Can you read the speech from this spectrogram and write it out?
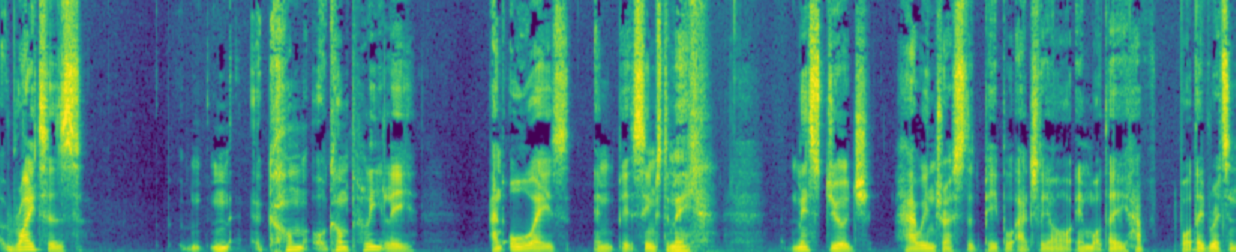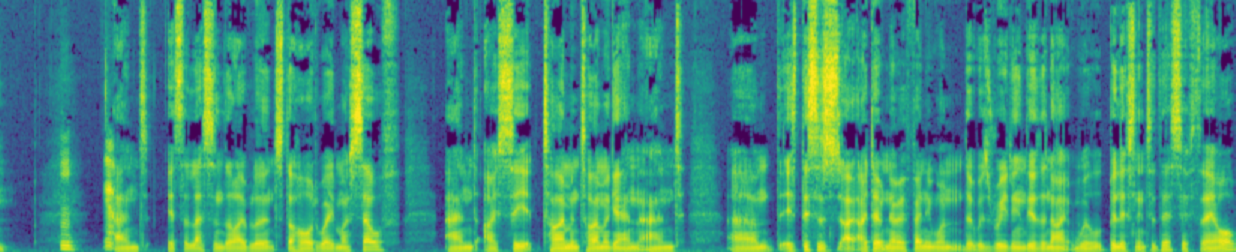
writers com- completely and always, it seems to me, misjudge how interested people actually are in what they have, what they've written. Mm, yeah. And it's a lesson that I've learnt the hard way myself and I see it time and time again. And um, this is, I, don't know if anyone that was reading the other night will be listening to this. If they are,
